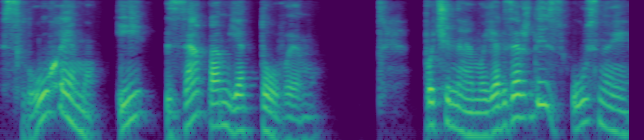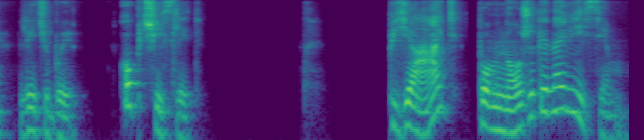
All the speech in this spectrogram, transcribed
слухаємо і запам'ятовуємо. Починаємо, як завжди, з усної лічби. Обчисліть. 5 помножити на 8.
